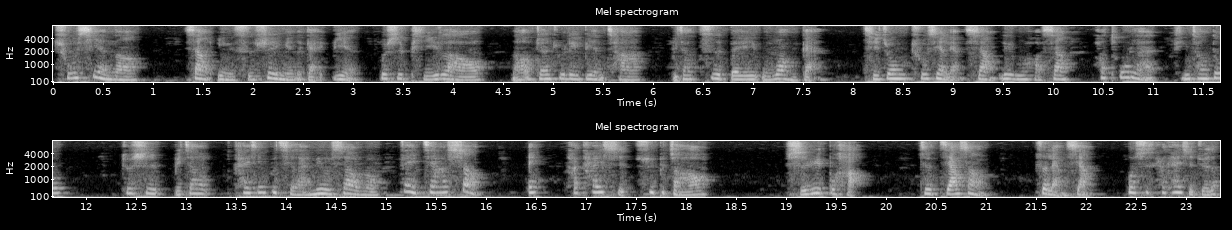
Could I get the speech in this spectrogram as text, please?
出现呢，像饮食、睡眠的改变，或是疲劳，然后专注力变差、比较自卑、无望感，其中出现两项，例如好像他突然平常都就是比较。开心不起来，没有笑容，再加上，哎，他开始睡不着，食欲不好，就加上这两项，或是他开始觉得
